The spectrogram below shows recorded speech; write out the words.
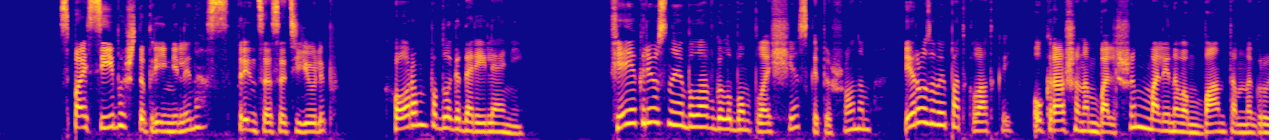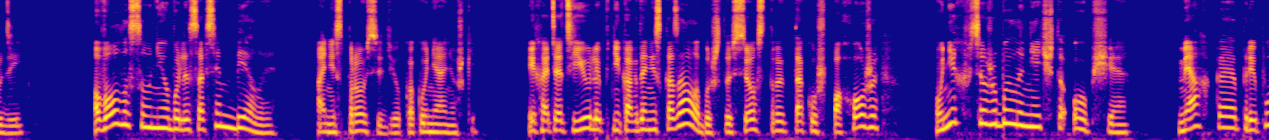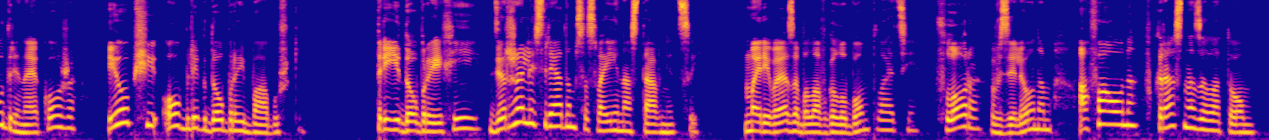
«Спасибо, что приняли нас, принцесса Тюлип», — хором поблагодарили они. Фея крестная была в голубом плаще с капюшоном и розовой подкладкой, украшенном большим малиновым бантом на груди — Волосы у нее были совсем белые, а не с проседью, как у нянюшки. И хотя Тьюлип никогда не сказала бы, что сестры так уж похожи, у них все же было нечто общее. Мягкая, припудренная кожа и общий облик доброй бабушки. Три добрые феи держались рядом со своей наставницей. Мэри Веза была в голубом платье, Флора — в зеленом, а Фауна — в красно-золотом.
